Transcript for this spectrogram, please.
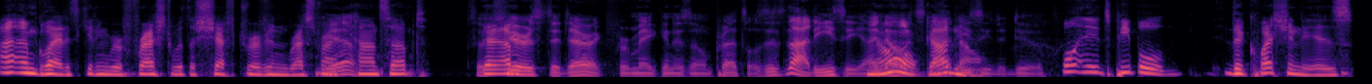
I, I'm glad it's getting refreshed with a chef-driven restaurant Yeah. concept. So Yeah, I'm- cheers to Derek for making his own pretzels. It's not easy. I No, know it's God, not no. easy to do. Well, it's people. The question is,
